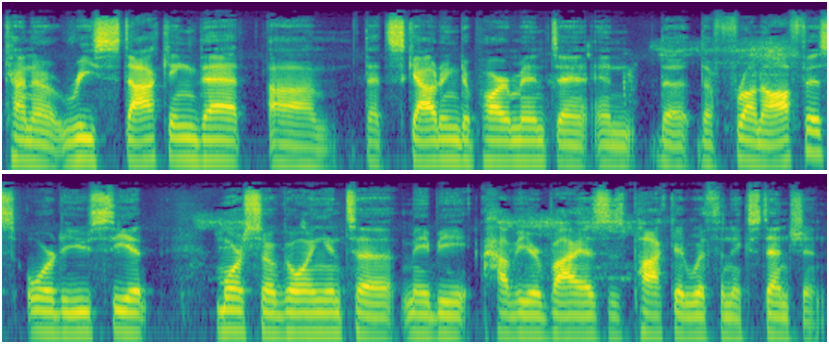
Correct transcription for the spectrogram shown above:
kind of restocking that um, that scouting department and, and the the front office, or do you see it more so going into maybe Javier Baez's pocket with an extension?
